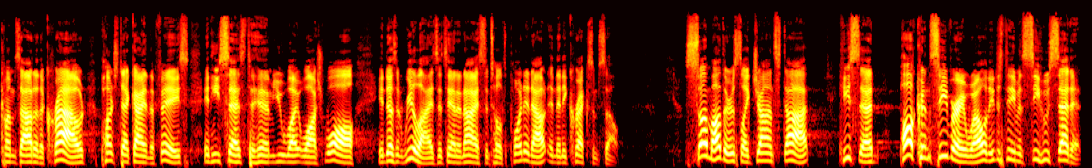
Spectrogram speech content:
comes out of the crowd, punch that guy in the face, and he says to him, You whitewash wall, and doesn't realize it's Ananias until it's pointed out, and then he corrects himself. Some others, like John Stott, he said, Paul couldn't see very well, and he just didn't even see who said it.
